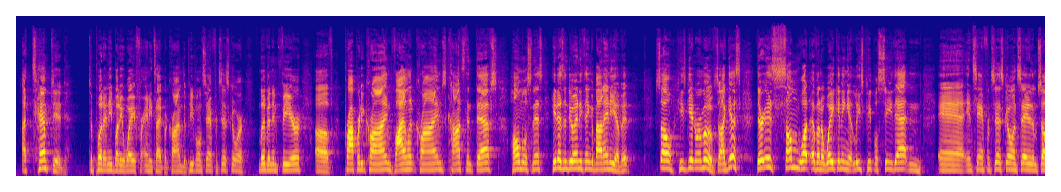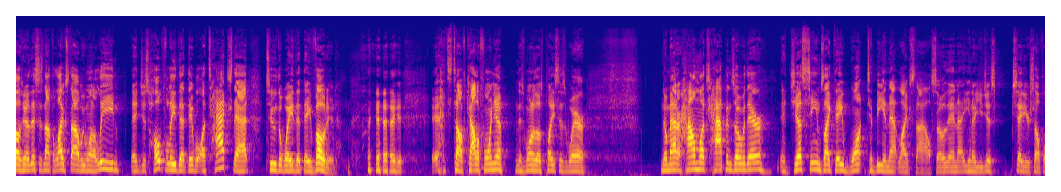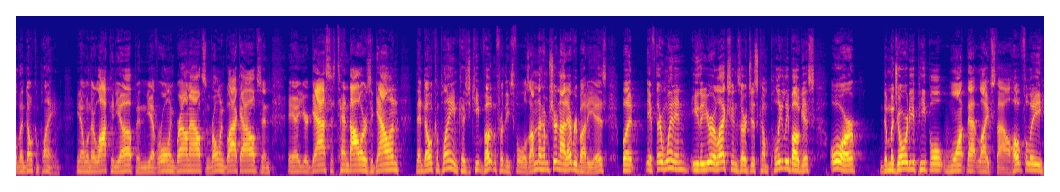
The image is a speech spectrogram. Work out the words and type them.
attempted to put anybody away for any type of crime. The people in San Francisco are living in fear of property crime, violent crimes, constant thefts, homelessness. He doesn't do anything about any of it. So he's getting removed. So I guess there is somewhat of an awakening. At least people see that and, and eh, in San Francisco and say to themselves, you know, this is not the lifestyle we want to lead. And just hopefully that they will attach that to the way that they voted. it's tough. California is one of those places where no matter how much happens over there, it just seems like they want to be in that lifestyle. So then, uh, you know, you just say to yourself, well, then don't complain. You know, when they're locking you up and you have rolling brownouts and rolling blackouts and you know, your gas is $10 a gallon, then don't complain because you keep voting for these fools. I'm, not, I'm sure not everybody is, but if they're winning, either your elections are just completely bogus or the majority of people want that lifestyle. Hopefully,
